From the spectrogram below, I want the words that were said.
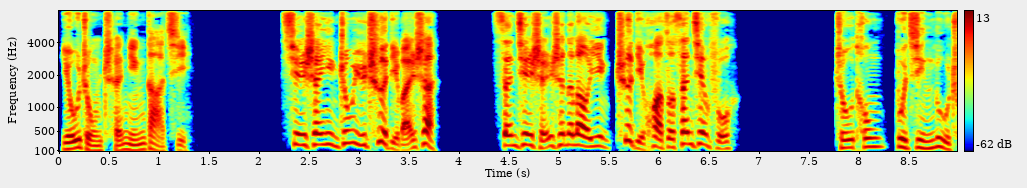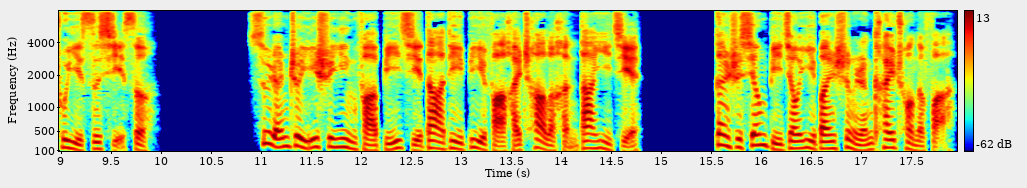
有种沉凝大气。千山印终于彻底完善，三千神山的烙印彻底化作三千伏。周通不禁露出一丝喜色。虽然这一世印法比起大地秘法还差了很大一截，但是相比较一般圣人开创的法，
